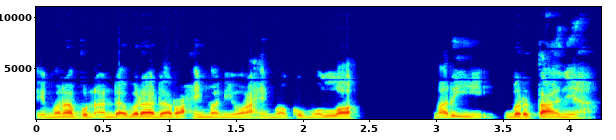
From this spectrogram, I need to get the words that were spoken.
di mana pun anda berada, rahimani wa rahimakumullah, mari bertanya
